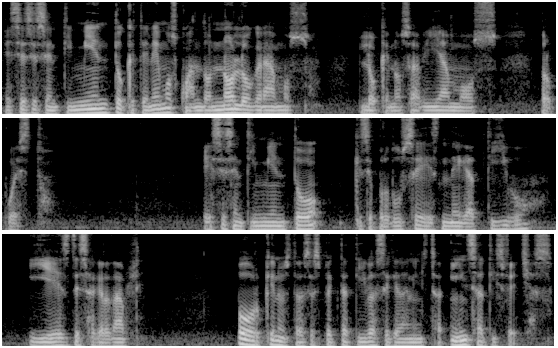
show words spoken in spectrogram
Es ese sentimiento que tenemos cuando no logramos lo que nos habíamos propuesto. Ese sentimiento que se produce es negativo y es desagradable, porque nuestras expectativas se quedan insatisfechas.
